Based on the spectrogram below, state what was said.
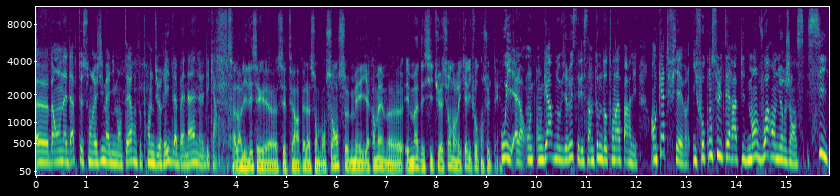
euh, bah, on adapte son régime alimentaire, on peut prendre du riz, de la banane, des carottes. Alors l'idée c'est euh, c'est de faire appel à son bon sens, mais il y a quand même, euh, Emma, des situations dans lesquelles il faut consulter. Oui, alors on, on garde nos virus et les symptômes dont on a parlé. En cas de fièvre, il faut consulter rapidement, voire en urgence. Si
